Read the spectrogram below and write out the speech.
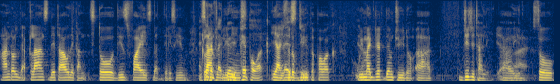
handle their clients' data, how they can store these files that they receive, Instead of like doing paperwork, Yeah, instead of doing do- paperwork, we migrate them to, you know, uh, digitally. Uh, you- Right. so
